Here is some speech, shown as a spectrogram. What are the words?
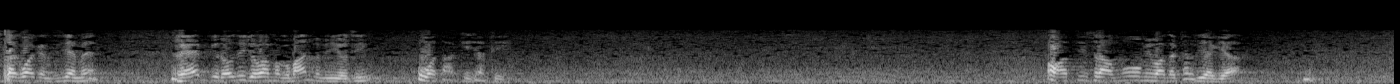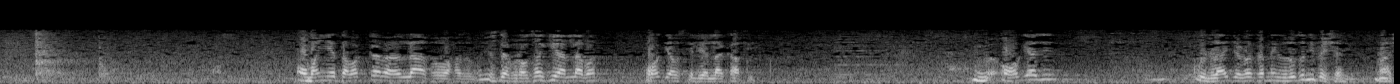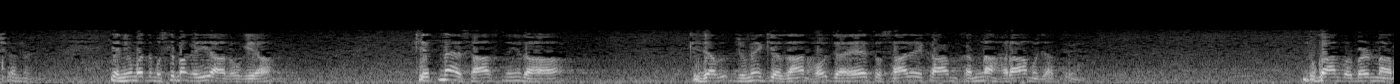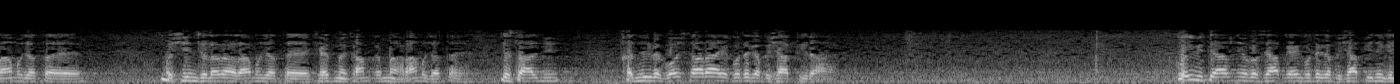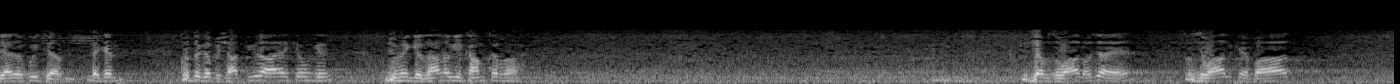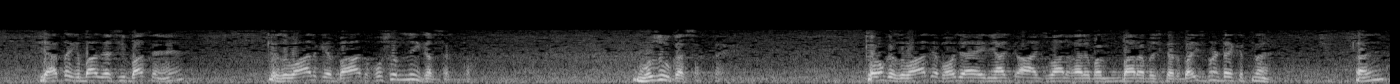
تقوا کے نتیجے میں غیب کی روزی جو وہاں مکمان میں نہیں ہوتی، وہ عطا کی جاتی ہے۔ اور تیسرا عمومی وعدہ کر دیا گیا۔ میں توکر اللہ حضرت جس نے بھروسہ کیا اللہ پر، ہو گیا اس کے لیے اللہ کافی۔ ہو گیا جی۔ کوئی لڑائی جھگڑا کرنے کی ضرورت نہیں پیش آئی۔ ماشاء اللہ یعنی امت مسلمہ کا یہ حال ہو گیا کہ اتنا احساس نہیں رہا کہ جب جمعے کی اذان ہو جائے تو سارے کام کرنا حرام ہو جاتے ہیں۔ دکان پر بیٹھنا حرام ہو جاتا ہے، مشین چلانا حرام ہو جاتا ہے، کھیت میں کام کرنا حرام ہو جاتا ہے۔ جس طرح آدمی خنزیر کا گوشت کھا رہا ہے یا کتے کا پیشاب پی رہا ہے۔ کوئی بھی تیار نہیں ہوگا آپ کہیں کتے کا پیشاب پینے کے لیے آ کوئی تیار نہیں۔ لیکن کتے کا پیشاب پی رہا ہے کیونکہ جمعے کے زانوں کی کام کر رہا ہے۔ جب زوال ہو جائے تو زوال کے بعد یہاں تک کہ بعض ایسی باتیں ہیں کہ زوال کے بعد غسل نہیں کر سکتا، وضو کر سکتا ہے۔ کیونکہ زوال جب ہو جائے یعنی آج آج زوال غالباً بارہ بج کر بائیس منٹ ہے، کتنا ہے؟ ہاں؟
